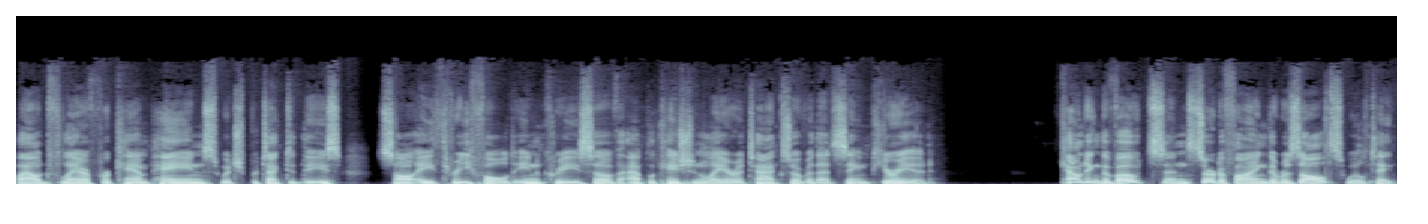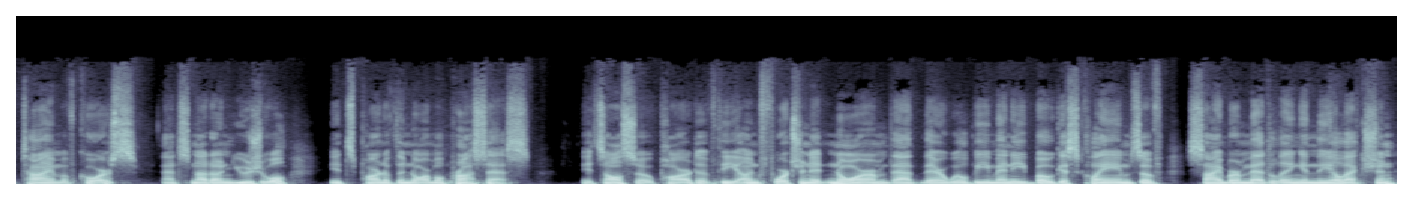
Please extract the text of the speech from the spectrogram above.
Cloudflare for campaigns, which protected these, saw a threefold increase of application layer attacks over that same period. Counting the votes and certifying the results will take time, of course. That's not unusual. It's part of the normal process. It's also part of the unfortunate norm that there will be many bogus claims of cyber meddling in the election.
